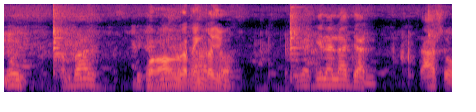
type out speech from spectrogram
Uy, kambal. Di ka Pakakagating kilala kayo. sa aso. Di ka kilala dyan. Sa aso.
